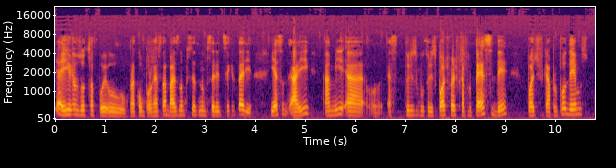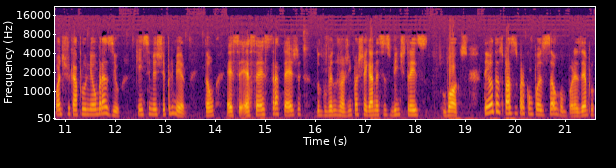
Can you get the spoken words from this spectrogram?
e aí os outros apoios para compor o resto da base não precisa não precisaria de secretaria. E essa aí a, a, a Turismo, Cultura Esporte pode ficar para o PSD, pode ficar para o Podemos, pode ficar para a União Brasil, quem se mexer primeiro. Então, essa, é a estratégia do governo Jorginho para chegar nesses 23 votos. Tem outras pastas para composição, como por exemplo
